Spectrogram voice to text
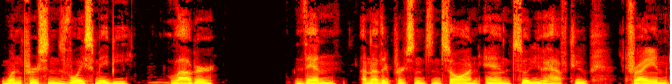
One person's voice may be louder than another person's and so on. And so you have to try and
